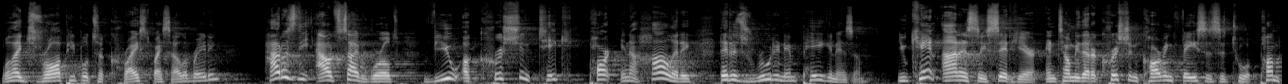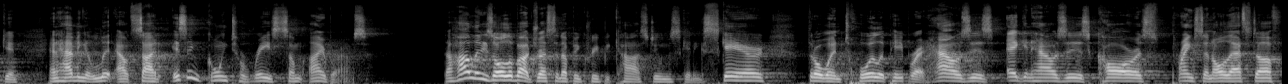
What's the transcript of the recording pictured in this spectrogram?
Will I draw people to Christ by celebrating? How does the outside world view a Christian taking part in a holiday that is rooted in paganism? You can't honestly sit here and tell me that a Christian carving faces into a pumpkin and having it lit outside isn't going to raise some eyebrows. The holiday's all about dressing up in creepy costumes, getting scared, throwing toilet paper at houses, egging houses, cars, pranks, and all that stuff,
